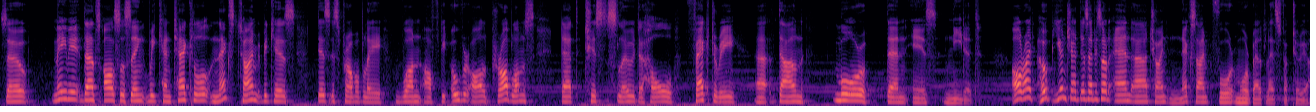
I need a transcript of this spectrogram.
So maybe that's also thing we can tackle next time because this is probably one of the overall problems that just slow the whole factory uh, down more than is needed. Alright, hope you enjoyed this episode and uh, join next time for more Beltless Factorio.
